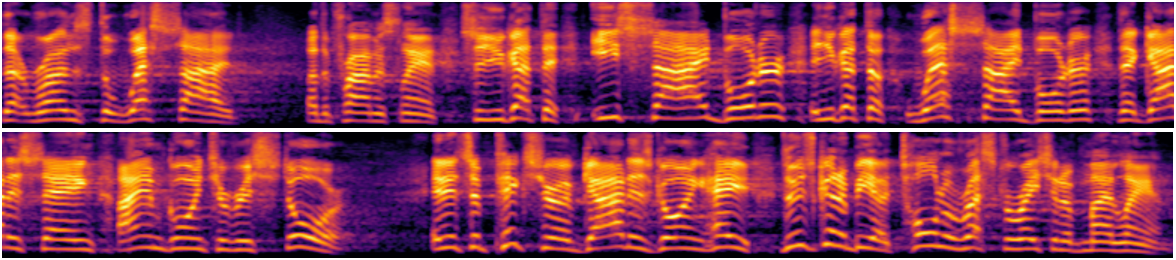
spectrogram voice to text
that runs the west side of the promised land. So you got the east side border and you got the west side border that God is saying, I am going to restore. And it's a picture of God is going, hey, there's going to be a total restoration of my land.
